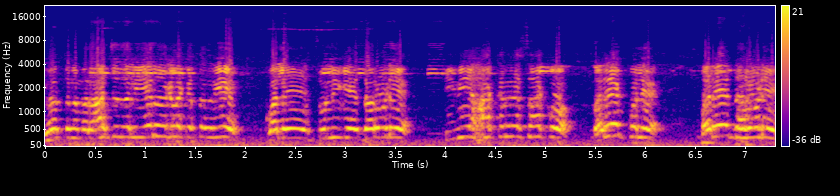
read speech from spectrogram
ಇವತ್ತು ನಮ್ಮ ರಾಜ್ಯದಲ್ಲಿ ಏನಾಗ್ಲಕತ್ತದ್ರಿ ಕೊಲೆ, ಸುಲಿಗೆ, ದರೋಡೆ. ಟಿವಿ ಹಾಕಿದ್ರೆ ಸಾಕು. ಬರೇ ಕೊಲೆ, ಬರೇ ದರೋಡೆ.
